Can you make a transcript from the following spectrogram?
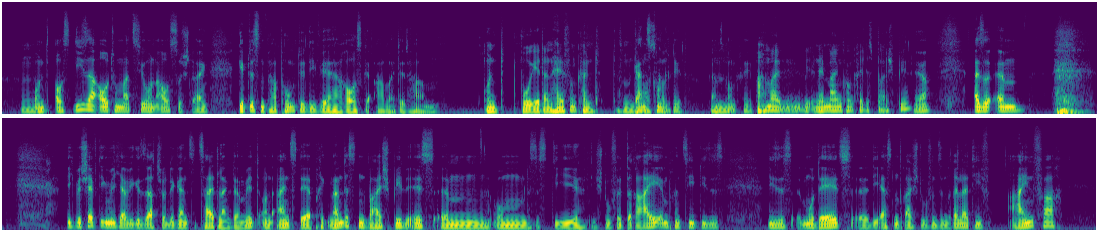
Und aus dieser Automation auszusteigen, gibt es ein paar Punkte, die wir herausgearbeitet haben. Und wo ihr dann helfen könnt, dass man Ganz konkret. Ganz Mhm. konkret. Mach mal, nenn mal ein konkretes Beispiel. Ja, also ähm, ich beschäftige mich ja, wie gesagt, schon eine ganze Zeit lang damit. Und eins der prägnantesten Beispiele ist, ähm, um, das ist die, die Stufe 3 im Prinzip dieses, dieses Modells. Äh, die ersten drei Stufen sind relativ einfach.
